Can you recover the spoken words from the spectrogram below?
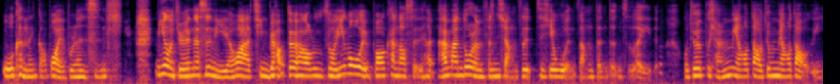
我可能搞不好也不认识你。你有觉得那是你的话，请不要对号入座，因为我也不知道看到谁，还还蛮多人分享这这些文章等等之类的，我就会不小心瞄到，就瞄到而已。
